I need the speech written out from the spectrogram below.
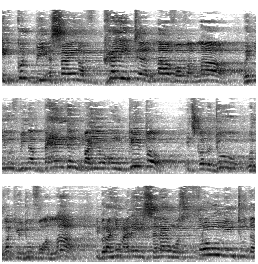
It could be a sign of greater love of Allah when you've been abandoned by your own people. It's got to do with what you do for Allah. Ibrahim alayhi salam was thrown into the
